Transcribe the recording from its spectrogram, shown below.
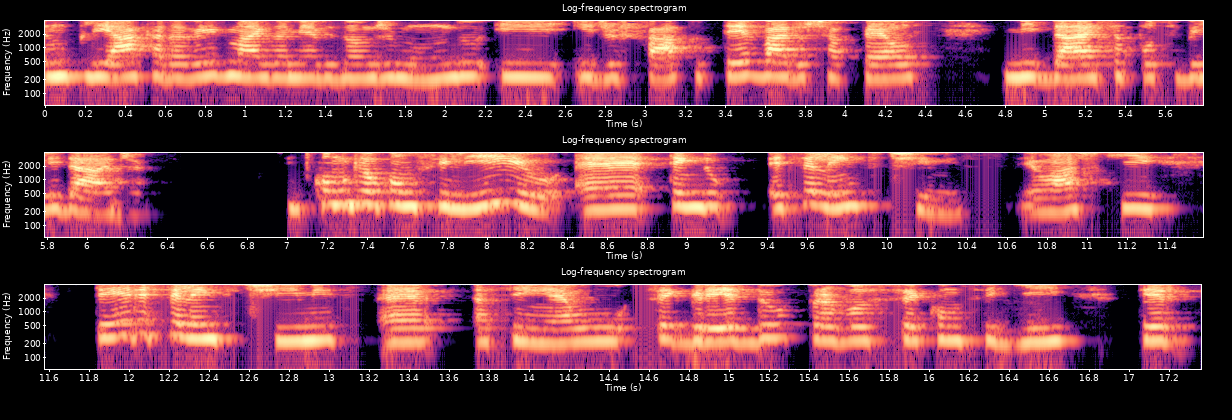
ampliar cada vez mais a minha visão de mundo e, e, de fato, ter vários chapéus me dá essa possibilidade. Como que eu concilio? É tendo excelentes times. Eu acho que ter excelentes times é, assim, é o segredo para você conseguir ter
